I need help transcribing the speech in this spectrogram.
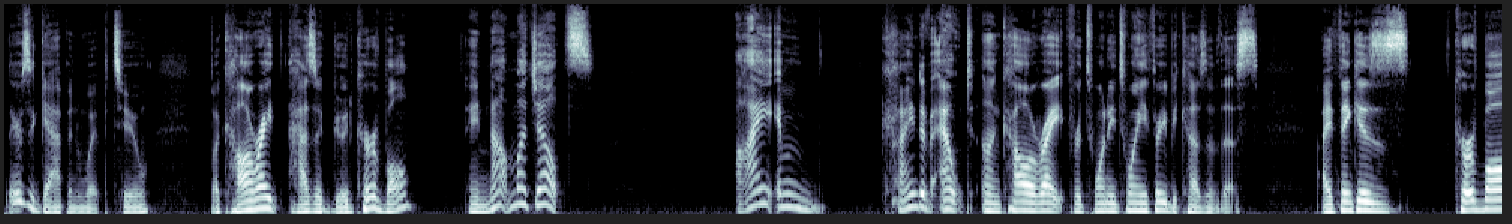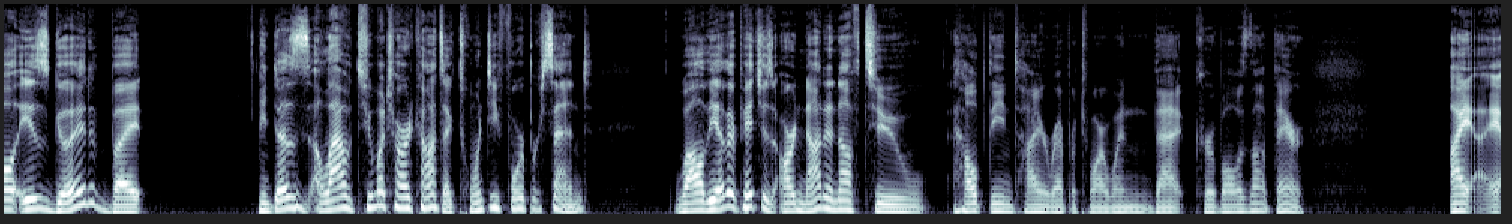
there's a gap in whip too. But Kyle Wright has a good curveball and not much else. I am kind of out on Kyle Wright for 2023 because of this. I think his curveball is good, but it does allow too much hard contact, 24%, while the other pitches are not enough to help the entire repertoire when that curveball was not there. I, I,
